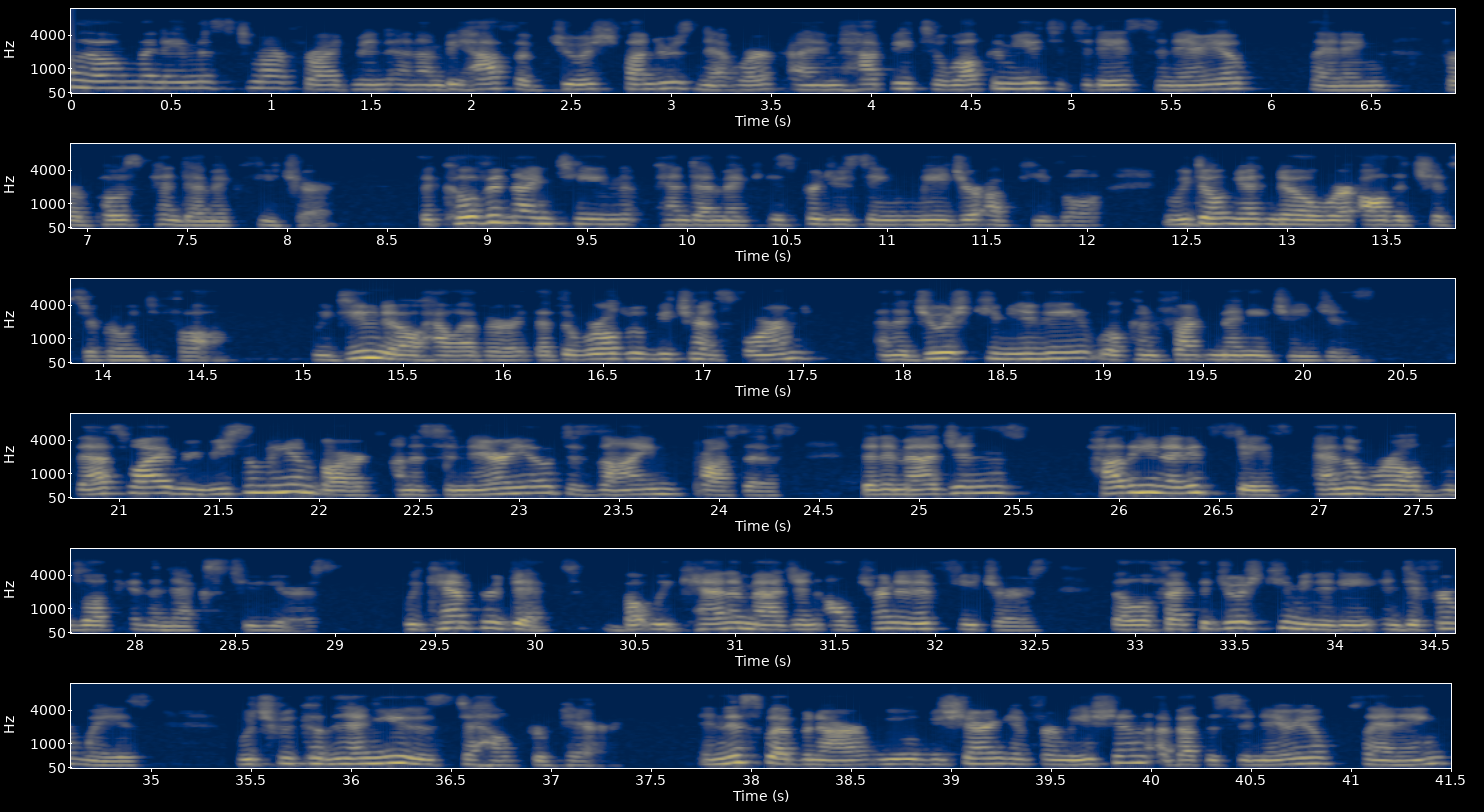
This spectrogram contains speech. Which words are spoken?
Hello, my name is Tamar Friedman, and on behalf of Jewish Funders Network, I am happy to welcome you to today's scenario planning for a post-pandemic future. The COVID-19 pandemic is producing major upheaval, and we don't yet know where all the chips are going to fall. We do know, however, that the world will be transformed and the Jewish community will confront many changes. That's why we recently embarked on a scenario design process that imagines how the United States and the world would look in the next two years. We can't predict, but we can imagine alternative futures that will affect the Jewish community in different ways, which we can then use to help prepare. In this webinar, we will be sharing information about the scenario planning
